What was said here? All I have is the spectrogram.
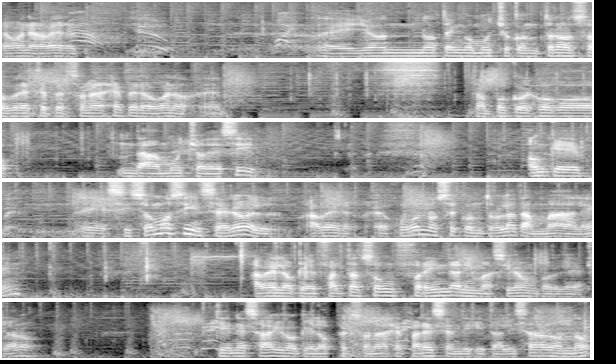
Pero bueno, a ver. Eh, yo no tengo mucho control sobre este personaje, pero bueno. Eh, tampoco el juego da mucho de sí. Aunque, eh, si somos sinceros, a ver, el juego no se controla tan mal, ¿eh? A ver, lo que le faltan son frames de animación, porque claro, tienes algo que los personajes parecen digitalizados, ¿no?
